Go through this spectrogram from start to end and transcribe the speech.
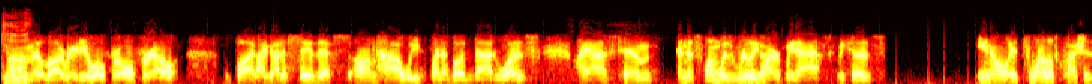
Do um, it. Outlaw Radio O for O for L. But I got to say this: um, how we went about that was, I asked him, and this one was really hard for me to ask because, you know, it's one of those questions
